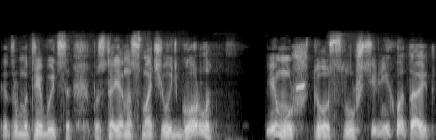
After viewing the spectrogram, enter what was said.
которому требуется постоянно смачивать горло. Ему что, слушателей не хватает?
